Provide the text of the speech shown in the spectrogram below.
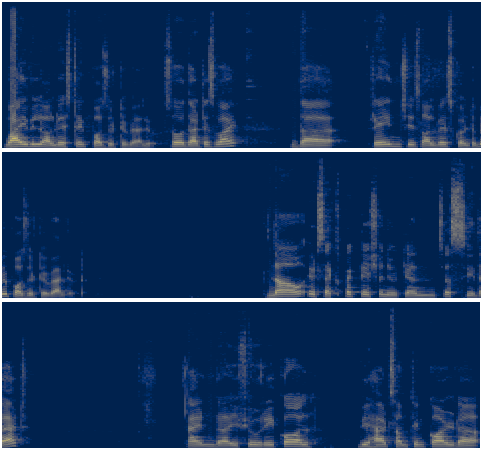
y will always take positive value. So, that is why the range is always going to be positive valued. Now, its expectation you can just see that and uh, if you recall we had something called uh,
